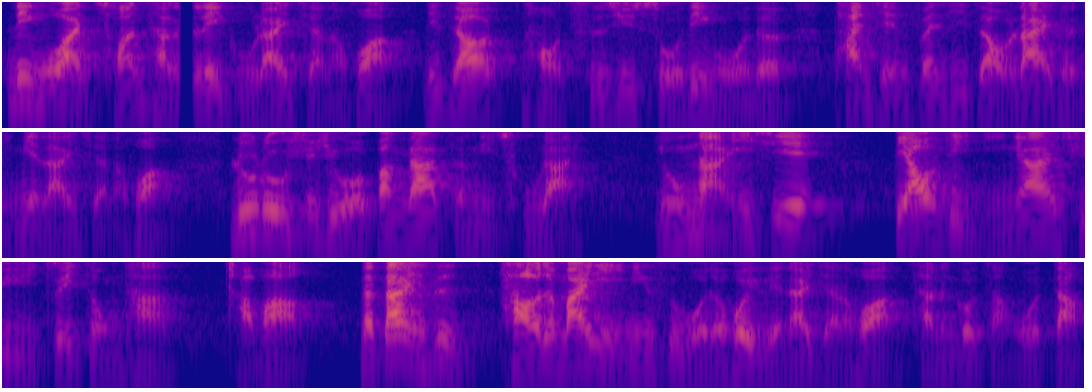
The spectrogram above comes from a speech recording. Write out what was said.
另外传产类股来讲的话，你只要好持续锁定我的盘前分析，在我 Light 里面来讲的话，陆陆续续我帮大家整理出来有哪一些。标的你应该去追踪它，好不好？那当然是好的买点，一定是我的会员来讲的话才能够掌握到。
